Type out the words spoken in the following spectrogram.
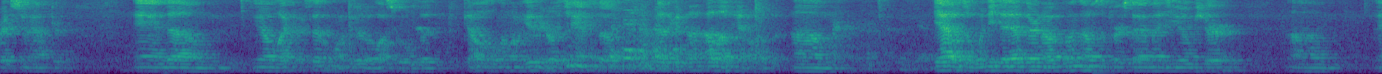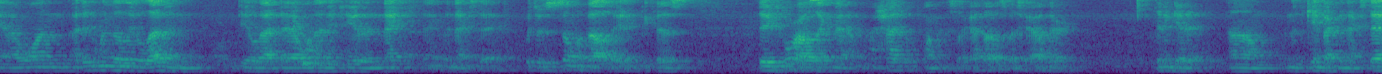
right soon after. And um, you know, like I said, I wanted to go to law school, but Cal was the only one who gave me a really chance. So I, love Cal, but um, yeah, it was a windy day up there in Oakland. That was the first day I met you, I'm sure. Um, and I won. I didn't win the Elite 11 deal that day. I won the MVP of the Nike thing the next day, which was somewhat validating because the day before I was like, man, I had to have won this. Like I thought I was the best guy out there. Didn't get it. Um, and then came back the next day,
